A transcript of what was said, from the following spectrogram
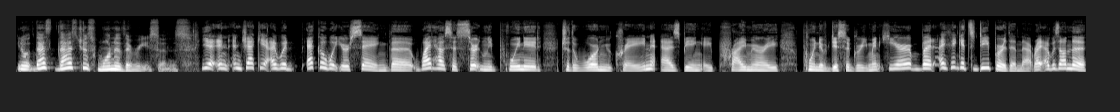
you know that's that's just one of the reasons. Yeah, and, and Jackie, I would echo what you're saying. The White House has certainly pointed to the war in Ukraine as being a primary point of disagreement here, but I think it's deeper than that, right? I was on the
